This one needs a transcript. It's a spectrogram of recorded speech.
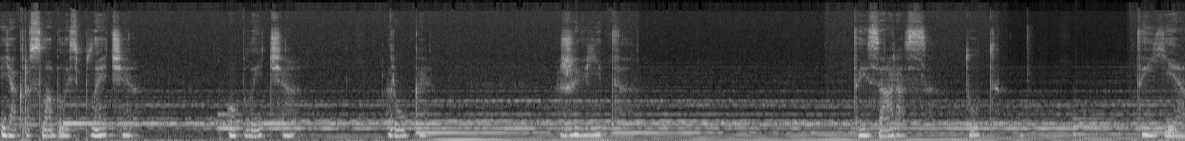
як розслабились плечі, обличчя, руки, живіт. Ти зараз тут. Ти є.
